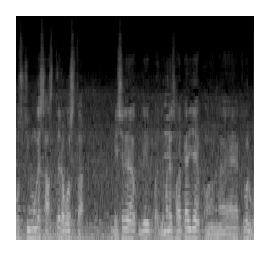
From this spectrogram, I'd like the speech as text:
পশ্চিমবঙ্গের স্বাস্থ্যের অবস্থা বিশেষ করে যে মানে সরকারি যে কি বলব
